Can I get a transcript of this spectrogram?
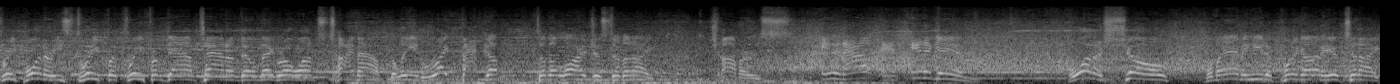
three-pointer. He's three for three from downtown, and Del Negro wants timeout. The lead right back up to the largest of the night. Chalmers in and out and in again. What a show the Miami Heat are putting on here tonight.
